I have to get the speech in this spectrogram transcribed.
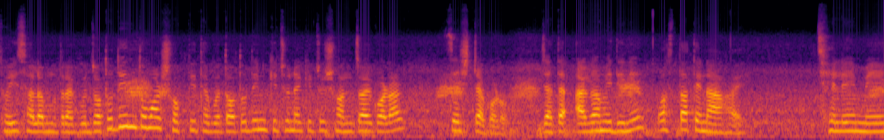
সহি সালামত রাখবে, যতদিন তোমার শক্তি থাকবে, ততদিন কিছু না কিছু সঞ্চয় করার চেষ্টা করো, যাতে আগামী দিনে পস্তাতে না হয়। ছেলে, মেয়ে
